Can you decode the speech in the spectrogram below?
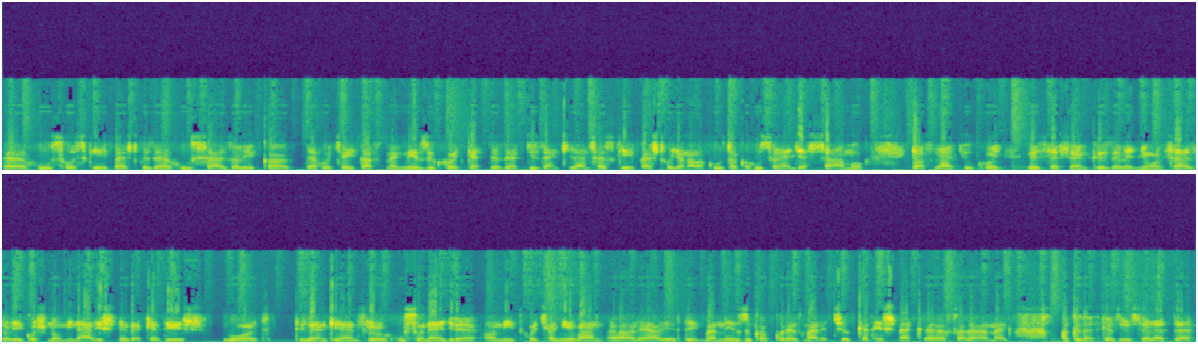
2020-hoz képest közel 20%-kal, de hogyha itt azt megnézzük, hogy 2019-hez képest hogyan alakultak a 21-es számok, itt azt látjuk, hogy összesen közel egy 8%-os nominális növekedés volt 19-ről 21-re, amit, hogyha nyilván a reál értékben nézzük, akkor ez már egy csökkenésnek felel meg. A következő szelete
